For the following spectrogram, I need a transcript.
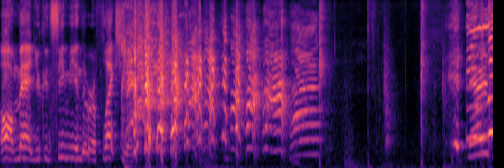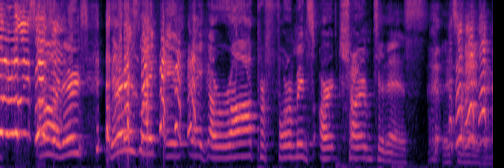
"Oh man, you can see me in the reflection." There's, literally says oh, it. there's there is like a like a raw performance art charm to this, It's amazing.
